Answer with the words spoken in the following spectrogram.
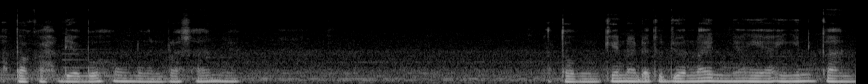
apakah dia bohong dengan perasaannya? Atau mungkin ada tujuan lain yang ia inginkan?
